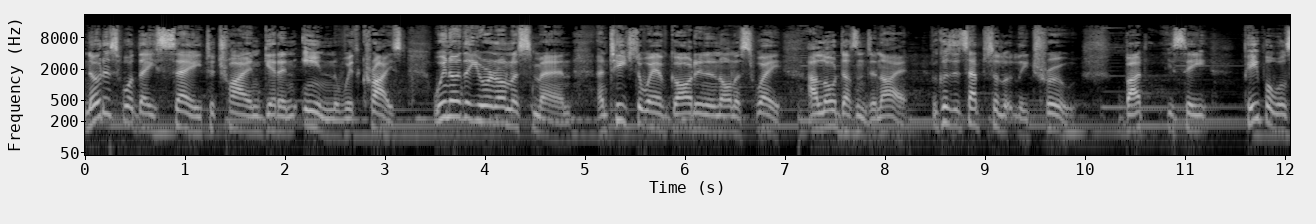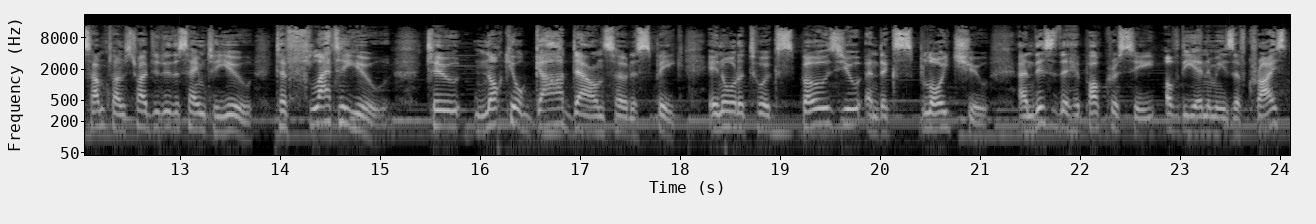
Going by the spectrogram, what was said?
notice what they say to try and get an in with Christ. We know that you're an honest man and teach the way of God in an honest way. Our Lord doesn't deny it because it's absolutely true. But you see, people will sometimes try to do the same to you, to flatter you, to knock your guard down, so to speak, in order to expose you and exploit you. And this is the hypocrisy of the enemies of Christ.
